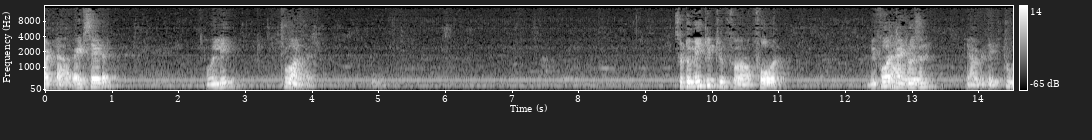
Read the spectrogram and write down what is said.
But uh, right side only 2 are there so to make it uh, 4 before hydrogen you have to take 2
